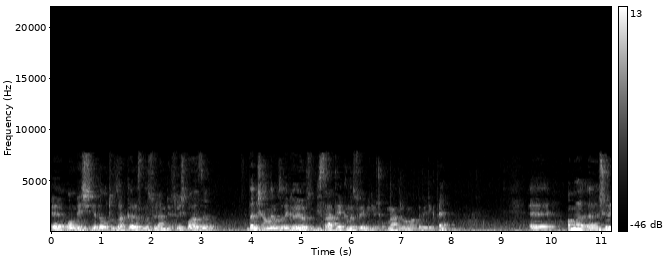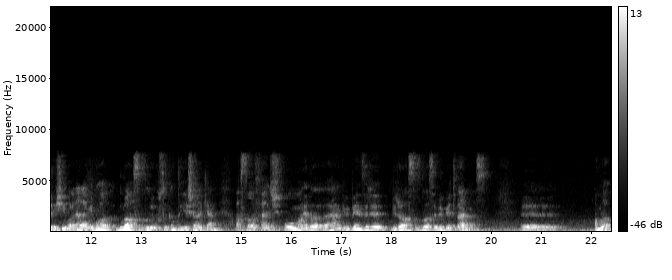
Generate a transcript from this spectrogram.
e, 15 ya da 30 dakika arasında süren bir süreç. Bazı danışanlarımızda da görüyoruz bir saate yakın da sürebiliyor çok nadir olmakla birlikte. Ama e, şöyle bir şey var. Herhangi bu, bu rahatsızlığı ve bu sıkıntıyı yaşarken asla felç olma ya da herhangi bir benzeri bir rahatsızlığa sebebiyet vermez. E, ama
